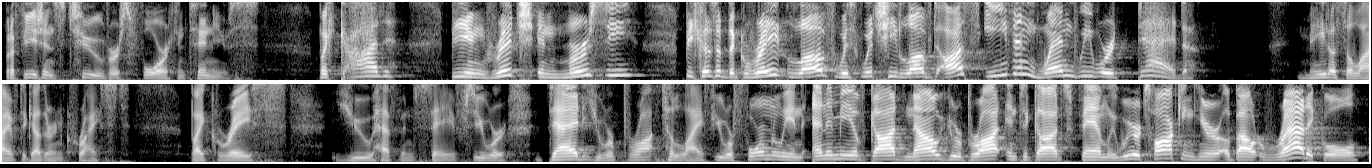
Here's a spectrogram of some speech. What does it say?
But Ephesians 2, verse 4 continues But God, being rich in mercy, because of the great love with which he loved us, even when we were dead, made us alive together in Christ. By grace, you have been saved. You were dead, you were brought to life. You were formerly an enemy of God, now you're brought into God's family. We are talking here about radical,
